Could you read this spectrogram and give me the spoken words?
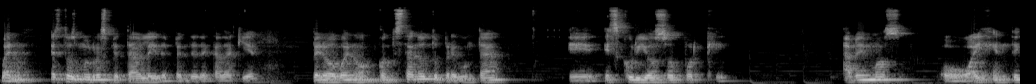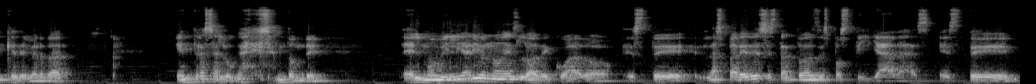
Bueno, esto es muy respetable y depende de cada quien. Pero bueno, contestando tu pregunta, eh, es curioso porque habemos o hay gente que de verdad entras a lugares en donde el mobiliario no es lo adecuado, este, las paredes están todas despostilladas, este,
